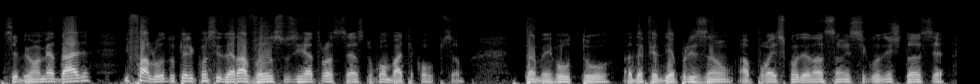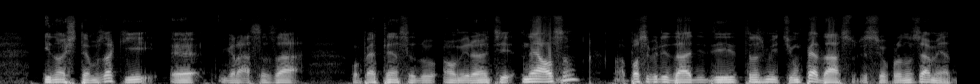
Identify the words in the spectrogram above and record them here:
recebeu uma medalha e falou do que ele considera avanços e retrocessos no combate à corrupção. Também voltou a defender a prisão após condenação em segunda instância. E nós temos aqui, é, graças à competência do almirante Nelson, a possibilidade de transmitir um pedaço de seu pronunciamento.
